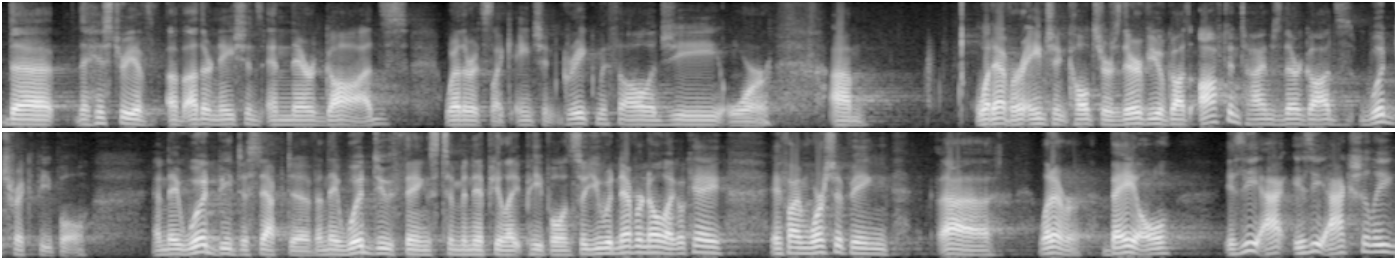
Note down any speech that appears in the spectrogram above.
the, the history of, of other nations and their gods whether it's like ancient Greek mythology or um, whatever, ancient cultures, their view of gods, oftentimes their gods would trick people and they would be deceptive and they would do things to manipulate people. And so you would never know, like, okay, if I'm worshiping uh, whatever, Baal, is he, is he actually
